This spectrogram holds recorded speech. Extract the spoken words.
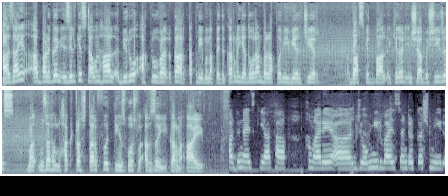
آزائے بڈگم ضلع کس ٹاؤن ہال بیرو پروکار تقریب منعقد کرنے یا دوران بین الاقوامی ویل چیئر باسکٹ بال کھلاڑی انشا بشیرس مظہر الحق ٹرسٹ طرف تہذ حوصلہ افزائی کرنا آئے آرگنائز کیا تھا ہمارے جو میر وائز سینٹر کشمیر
